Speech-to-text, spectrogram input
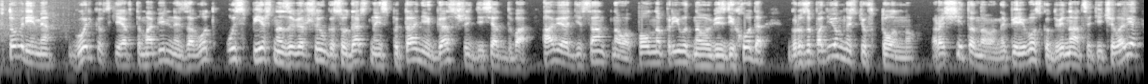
В то время Горьковский автомобильный завод успешно завершил государственное испытание ГАЗ-62 авиадесантного полноприводного вездехода грузоподъемностью в тонну, рассчитанного на перевозку 12 человек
